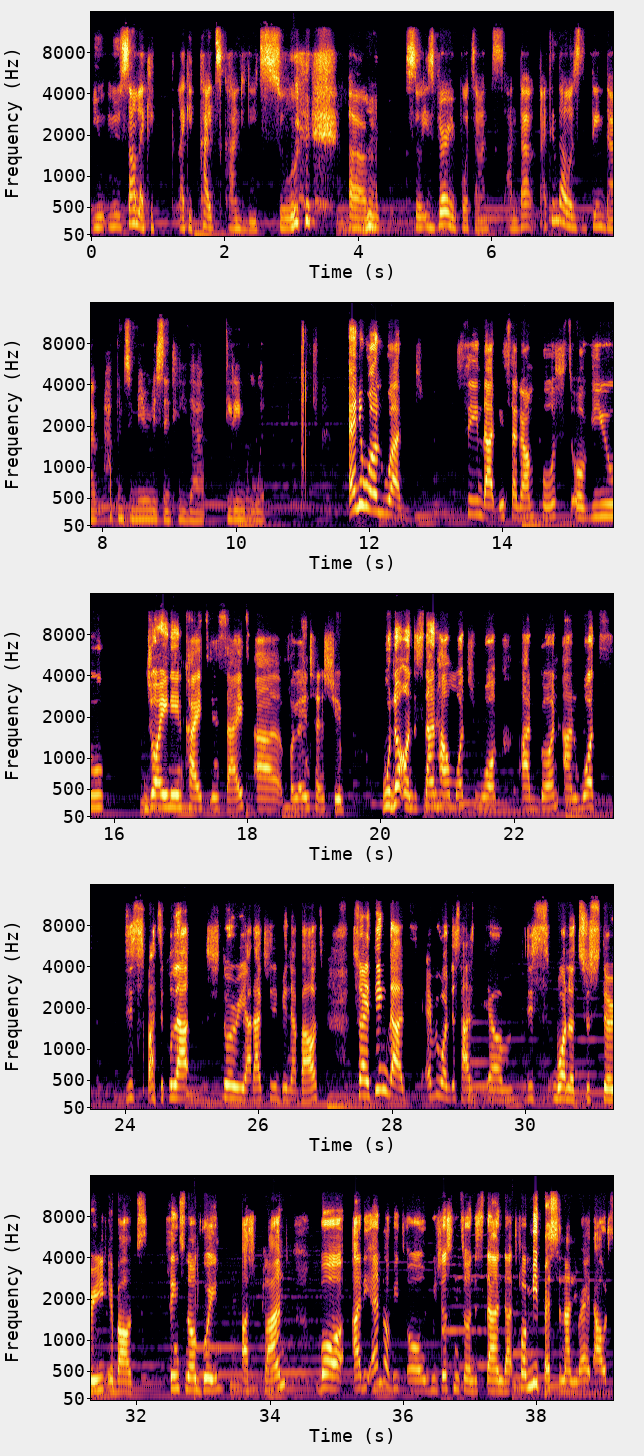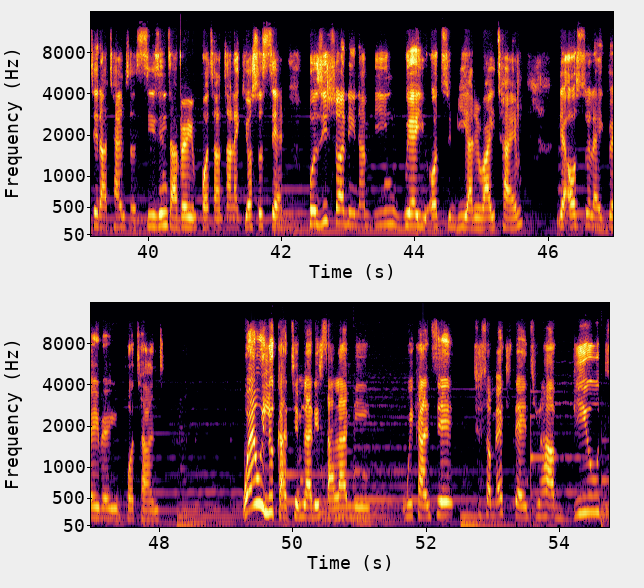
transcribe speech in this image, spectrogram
you you sound like a like a kite candidate. So um so it's very important and that i think that was the thing that happened to me recently that didn't go well anyone who had seen that instagram post of you joining kite insight uh, for your internship would not understand how much work had gone and what this particular story had actually been about. So i think that everyone just has um, this one or two story about things not going as planned but at the end of it all, we just need to understand that for me personally, right, I would say that times and seasons are very important. And like you also said, positioning and being where you ought to be at the right time, they're also like very, very important. When we look at Temilade Salami, we can say to some extent you have built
